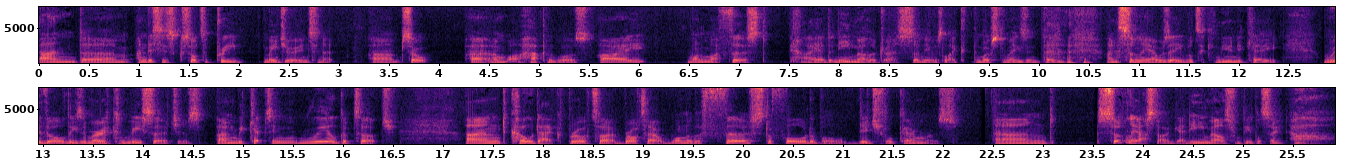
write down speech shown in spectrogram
and um, and this is sort of pre major internet. Um, so uh, and what happened was I one of my first I had an email address and it was like the most amazing thing, and suddenly I was able to communicate with all these American researchers, and we kept in real good touch. And Kodak brought out, brought out one of the first affordable digital cameras. And suddenly I started getting emails from people saying, oh,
